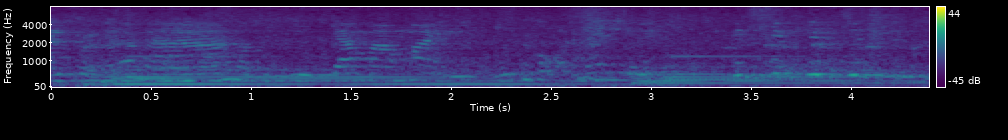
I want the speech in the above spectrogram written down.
าไปทำงานก่อนนะคะย่ามาใหม่ก่อนแน่เลย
